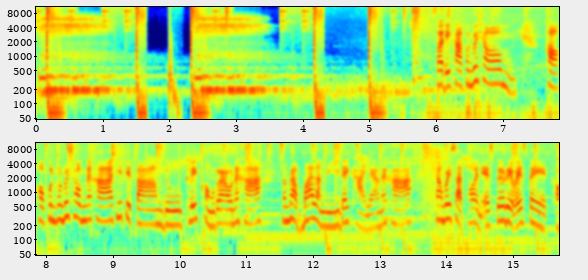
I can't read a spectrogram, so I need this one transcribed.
สวัสดีค่ะคุณผู้ชม ขอขอบคุณคุณผู้ชมนะคะ ที่ติดตามดูคลิปของเรานะคะสำหรับบ้านหลังนี้ได้ขายแล้วนะคะ ทางบริษัท Point e s t e Real Estate ขอ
